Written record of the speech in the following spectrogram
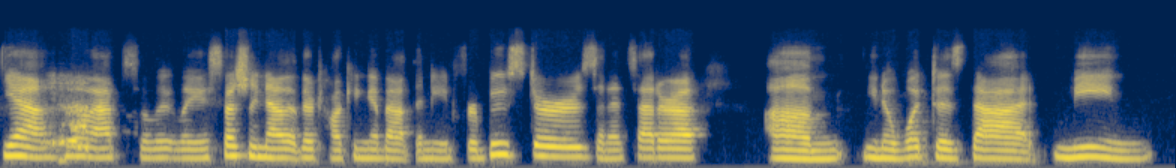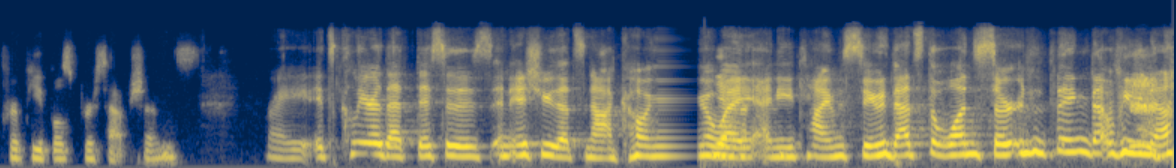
Yeah, absolutely. Especially now that they're talking about the need for boosters and et cetera. Um, you know, what does that mean for people's perceptions? Right. It's clear that this is an issue that's not going away yeah. anytime soon. That's the one certain thing that we know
